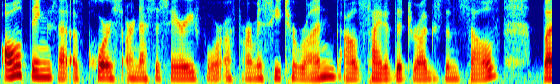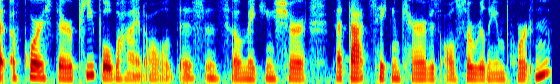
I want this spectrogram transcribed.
all things that, of course, are necessary for a pharmacy to run outside of the drugs themselves. But of course, there are people behind all of this. And so, making sure that that's taken care of is also really important.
